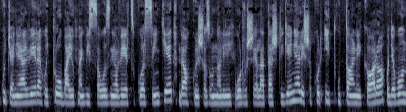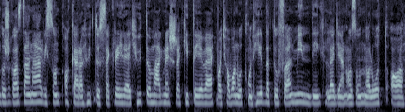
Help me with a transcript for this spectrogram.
kutya nyelvére, hogy próbáljuk meg visszahozni a vércukor szintjét, de akkor is azonnali orvosi ellátást igényel, és akkor itt utalnék arra, hogy a gondos gazdánál viszont akár a hűtőszekrényre egy hűtőmágnesre kitéve, vagy ha van otthon hirdetőfel, mindig legyen azonnal ott a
